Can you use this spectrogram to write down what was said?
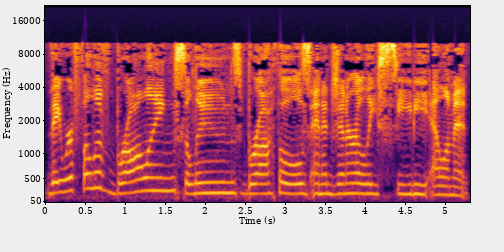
They were full of brawling, saloons, brothels, and a generally seedy element,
